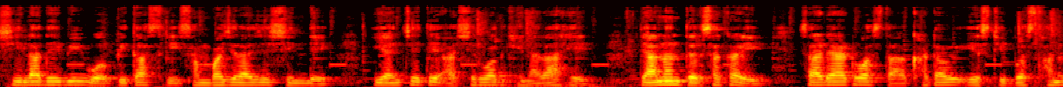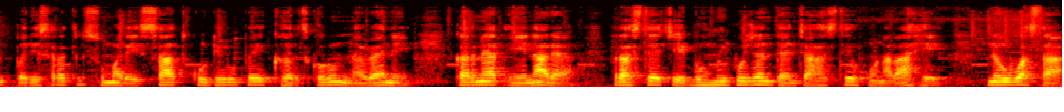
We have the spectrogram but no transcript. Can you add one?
शिलादेवी व पिताश्री संभाजीराजे शिंदे यांचे ते आशीर्वाद घेणार आहेत. त्यानंतर सकाळी साडेआठ वाजता खटाव एस टी बसस्थानक परिसरातील सुमारे सात कोटी रुपये खर्च करून नव्याने करण्यात येणाऱ्या रस्त्याचे भूमिपूजन त्यांच्या हस्ते होणार आहे. नऊ वाजता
